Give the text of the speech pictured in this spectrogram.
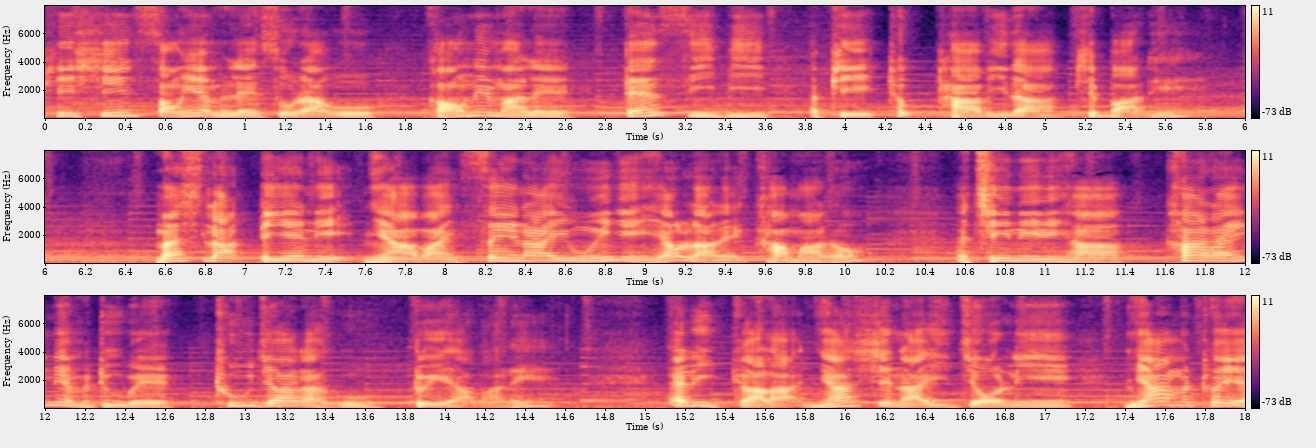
ဖြည့်ရှင်းဆောင်ရွက်မလဲဆိုတာကိုခေါင်းထဲမှာလဲတန်းစီပြီးအပြေထုတ်ထားပြီးသားဖြစ်ပါတယ်။မတ်လ၁ရက်နေ့ညပိုင်း10နာရီဝန်းကျင်ရောက်လာတဲ့အခါမှာတော့အခြေအနေတွေဟာခါတိုင်းနဲ့မတူပဲထူးခြားတာကို တွေ့ရပါတယ်။အဲ့ဒီကာလည8နာရီကျော်လျင်ညမထွက်ရ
